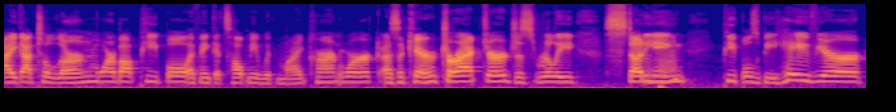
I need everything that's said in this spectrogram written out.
I got to learn more about people. I think it's helped me with my current work as a character actor, just really studying mm-hmm. people's behavior.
